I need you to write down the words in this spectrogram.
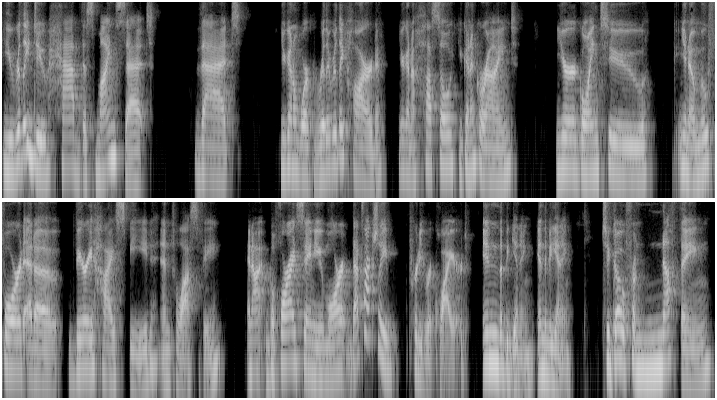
you really do have this mindset that you're going to work really, really hard you're going to hustle, you're going to grind, you're going to, you know, move forward at a very high speed and philosophy. And I, before I say any more, that's actually pretty required in the beginning, in the beginning to go from nothing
